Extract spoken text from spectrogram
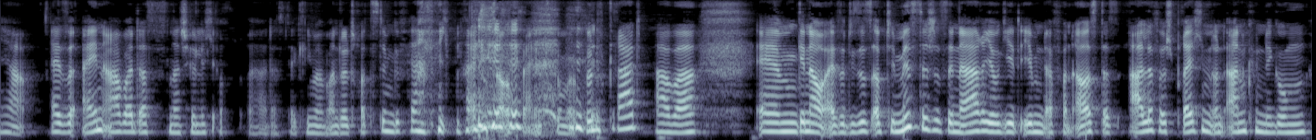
Ja, also ein Aber, das ist natürlich auch, äh, dass der Klimawandel trotzdem gefährlich bleibt auf 1,5 Grad. Aber ähm, genau, also dieses optimistische Szenario geht eben davon aus, dass alle Versprechen und Ankündigungen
